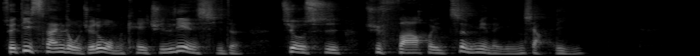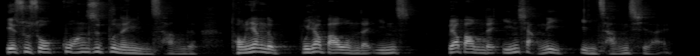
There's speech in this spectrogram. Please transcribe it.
所以第三个，我觉得我们可以去练习的，就是去发挥正面的影响力。耶稣说：“光是不能隐藏的。同样的，不要把我们的影，不要把我们的影响力隐藏起来。”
